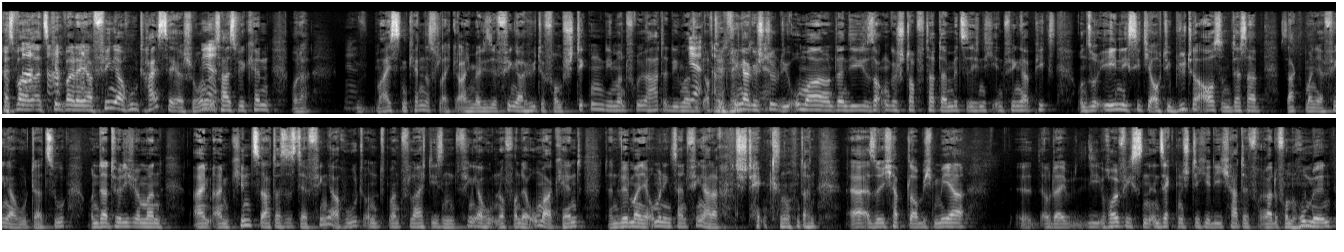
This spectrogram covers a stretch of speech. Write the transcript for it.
das war als Kind, weil der ja Fingerhut heißt der ja schon. Ja. Das heißt, wir kennen, oder die meisten kennen das vielleicht gar nicht mehr, diese Fingerhüte vom Sticken, die man früher hatte, die man Ja. sich auf den Mhm. Finger gestülpt, die Oma und dann die Socken gestopft hat, damit sie sich nicht in den Finger piekst. Und so ähnlich sieht ja auch die Blüte aus und deshalb sagt man ja Fingerhut dazu. Und natürlich, wenn man einem, einem Kind sagt, das ist der Fingerhut und man vielleicht diesen Fingerhut noch von der Oma kennt, dann will man ja unbedingt seinen Finger da reinstecken. Und dann, äh, also ich habe, glaube ich, mehr oder die häufigsten Insektenstiche, die ich hatte, gerade von Hummeln,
